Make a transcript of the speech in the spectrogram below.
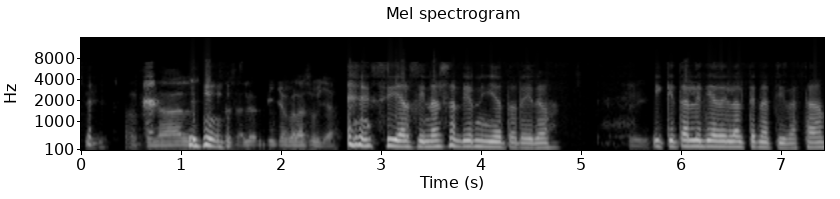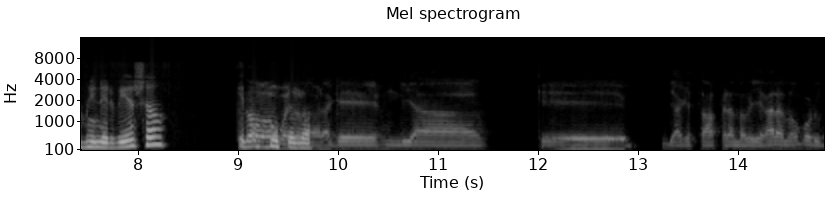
Sí, al final te salió el niño con la suya. Sí, al final salió el niño torero. ¿Y qué tal el día de la alternativa? ¿Estabas muy nervioso? no, bueno, la verdad que es un día que ya que estaba esperando que llegara, ¿no? Por,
